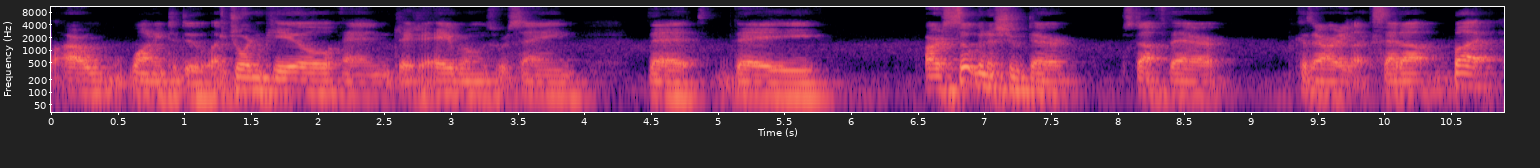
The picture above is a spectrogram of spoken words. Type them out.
are wanting to do. Like Jordan Peele and J.J. Abrams were saying that they are still going to shoot their stuff there because they're already like set up, but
